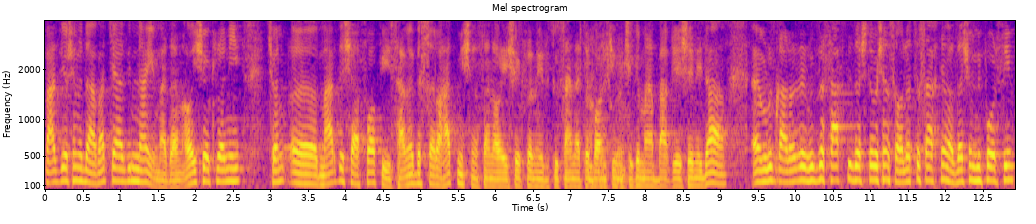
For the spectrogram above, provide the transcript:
بعضیاشون رو دعوت کردیم نیومدن. آقای شکرانی چون مرد شفافی است. همه به صراحت می‌شناسن آقای شکرانی رو تو صنعت بانکی اون که من بقیه شنیدم. امروز قرار روز سختی داشته باشن. سوالات سختی هم ازشون می‌پرسیم.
